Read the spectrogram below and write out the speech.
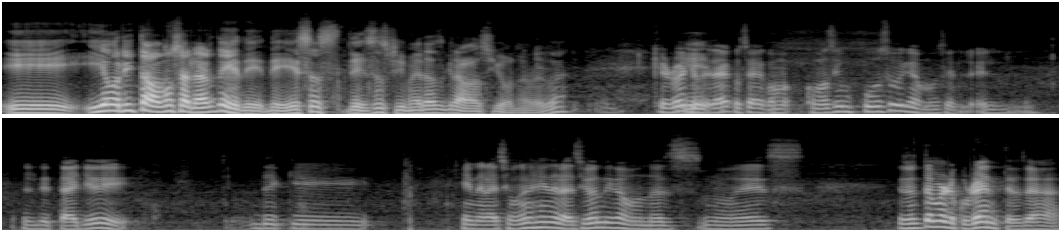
Eh, y ahorita vamos a hablar de, de, de, esas, de esas primeras grabaciones, ¿verdad? Qué rollo, ¿verdad? O sea, ¿cómo, ¿cómo, se impuso, digamos, el, el, el, detalle de, de que generación a generación, digamos, no es, no es, es un tema recurrente, o sea,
